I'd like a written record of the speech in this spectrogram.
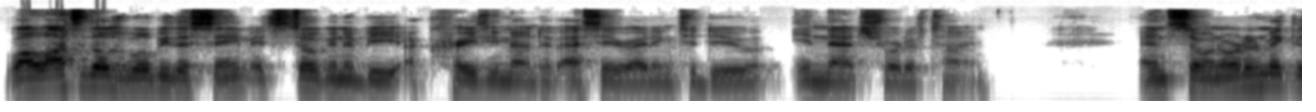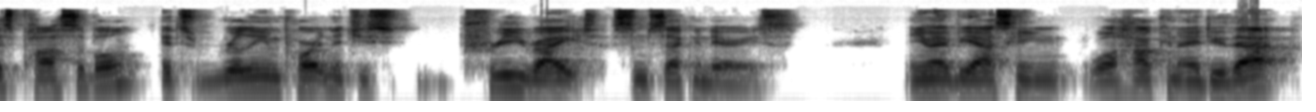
While lots of those will be the same it's still going to be a crazy amount of essay writing to do in that short of time. And so in order to make this possible it's really important that you pre-write some secondaries. And you might be asking well how can i do that?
